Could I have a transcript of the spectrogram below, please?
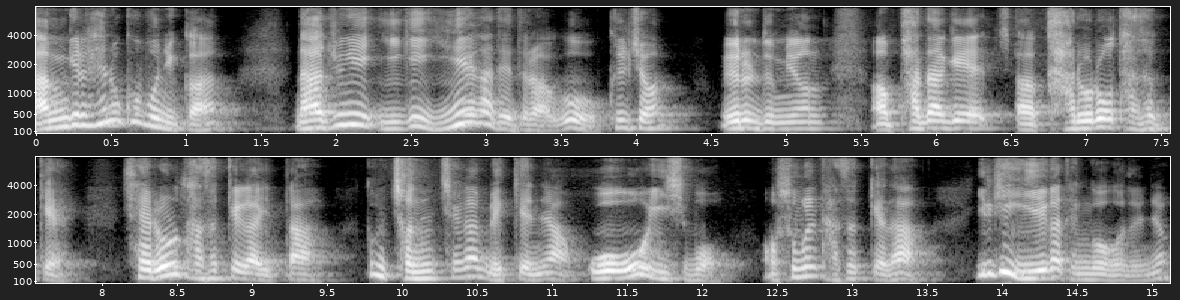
암기를 해놓고 보니까 나중에 이게 이해가 되더라고. 그렇죠? 예를 들면 어, 바닥에 어, 가로로 다섯 개, 세로로 다섯 개가 있다. 그럼 전체가 몇 개냐? 5, 5, 25, 어, 25개다. 이렇게 이해가 된 거거든요.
